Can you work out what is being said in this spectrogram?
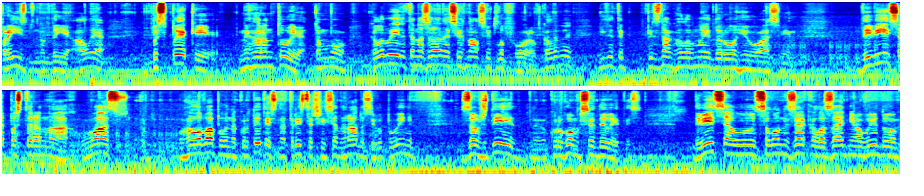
проїзду надає, але безпеки не гарантує. Тому, коли ви їдете на зелений сигнал світлофору, коли ви їдете під знак головної дороги, у вас він. Дивіться по сторонах. У вас голова повинна крутитись на 360 градусів. Ви повинні завжди е, кругом все дивитись. Дивіться у салони зеркала заднього виду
